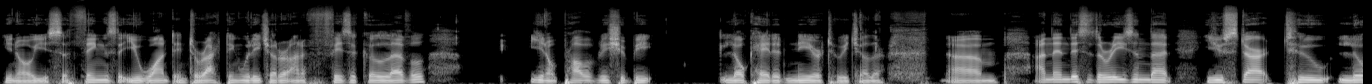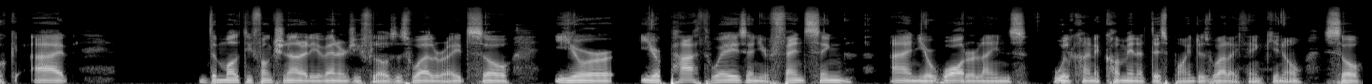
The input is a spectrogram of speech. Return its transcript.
You know, you so things that you want interacting with each other on a physical level, you know, probably should be located near to each other. Um, and then this is the reason that you start to look at the multifunctionality of energy flows as well, right? So you're your pathways and your fencing and your water lines will kind of come in at this point as well, I think, you know. So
